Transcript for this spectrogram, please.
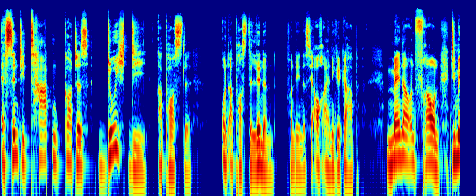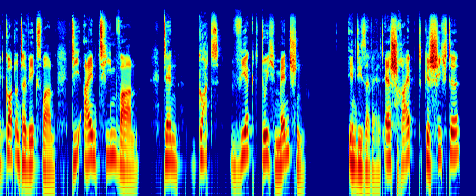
es sind die Taten Gottes durch die Apostel und Apostelinnen, von denen es ja auch einige gab. Männer und Frauen, die mit Gott unterwegs waren, die ein Team waren. Denn Gott wirkt durch Menschen in dieser Welt. Er schreibt Geschichte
